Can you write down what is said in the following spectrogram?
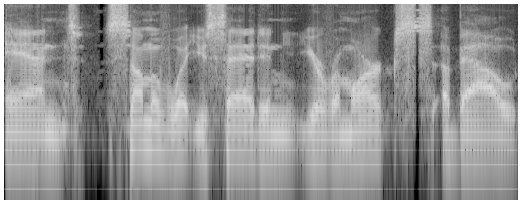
And some of what you said in your remarks about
